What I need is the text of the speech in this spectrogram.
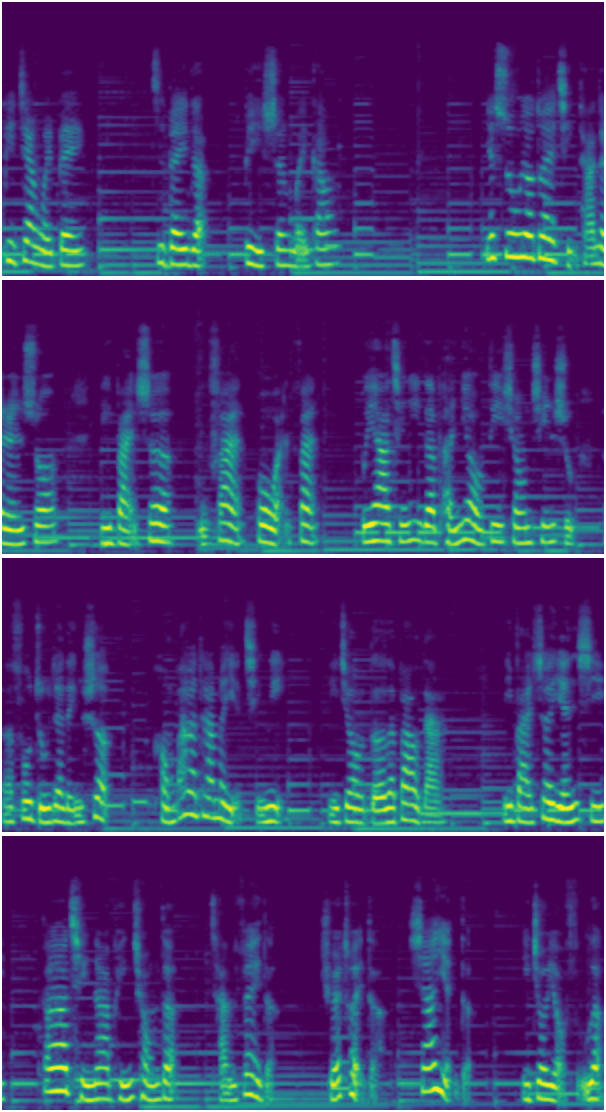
必降为卑；自卑的，必升为高。耶稣又对请他的人说：“你摆设午饭或晚饭，不要请你的朋友、弟兄、亲属和富足的邻舍。”恐怕他们也请你，你就得了报答。你摆设筵席，倒要请那贫穷的、残废的、瘸腿的、瞎眼的，你就有福了。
